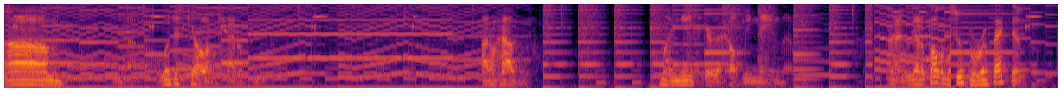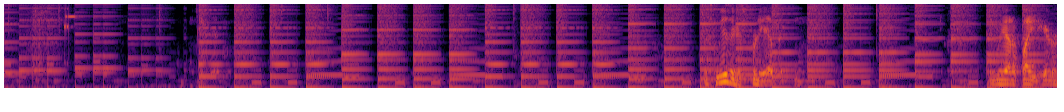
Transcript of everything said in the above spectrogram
Um, no, we'll just call him Caterpie. I don't have my niece here to help me name them. Alright, we got a Pokemon. Super effective. This music is pretty epic. we got a fight here.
